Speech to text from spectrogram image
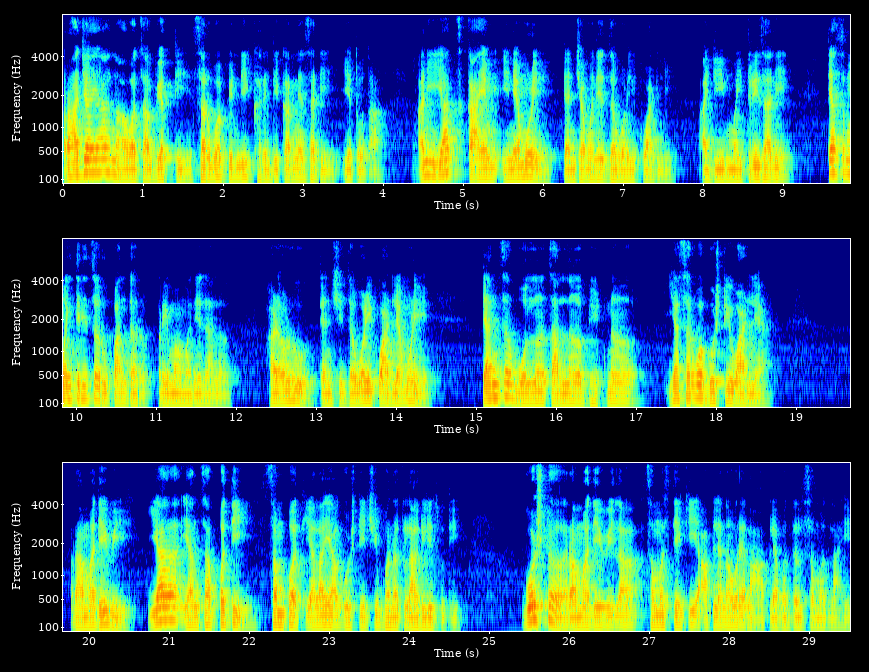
राजा या नावाचा व्यक्ती सर्व पेंडी खरेदी करण्यासाठी येत होता आणि याच कायम येण्यामुळे त्यांच्यामध्ये जवळीक वाढली. आधी मैत्री झाली. त्याच मैत्रीचं रूपांतर प्रेमामध्ये झालं. हळूहळू त्यांची जवळीक वाढल्यामुळे त्यांचं बोलणं चालणं भेटणं या सर्व गोष्टी वाढल्या. रामादेवी या यांचा पती संपत याला या गोष्टीची भनक लागलीच होती. गोष्ट रामादेवीला समजते की आपल्या नवऱ्याला आपल्याबद्दल समजलं आहे.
